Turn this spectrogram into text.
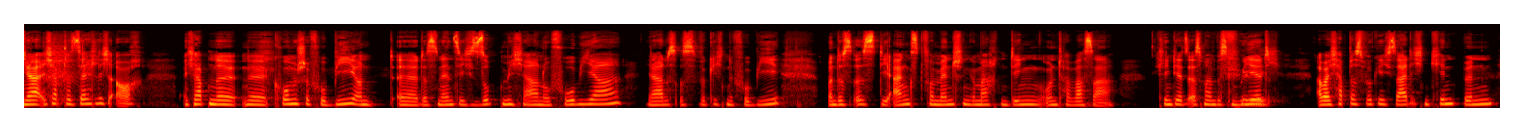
Ja, ich habe tatsächlich auch ich habe eine, eine komische Phobie und äh, das nennt sich Submechanophobia. Ja, das ist wirklich eine Phobie. Und das ist die Angst vor menschengemachten Dingen unter Wasser. Klingt jetzt erstmal ein bisschen Fühl weird, ich. aber ich habe das wirklich, seit ich ein Kind bin,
